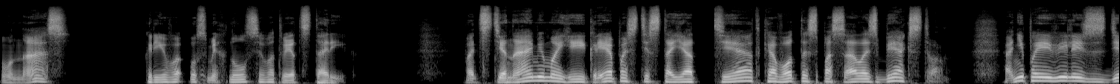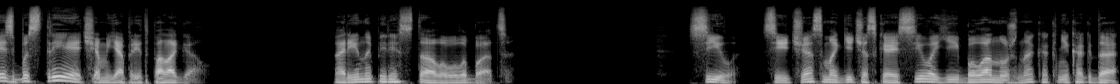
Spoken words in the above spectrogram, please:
у нас!» Криво усмехнулся в ответ старик. «Под стенами моей крепости стоят те, от кого ты спасалась бегством. Они появились здесь быстрее, чем я предполагал». Арина перестала улыбаться. Сила. Сейчас магическая сила ей была нужна как никогда,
